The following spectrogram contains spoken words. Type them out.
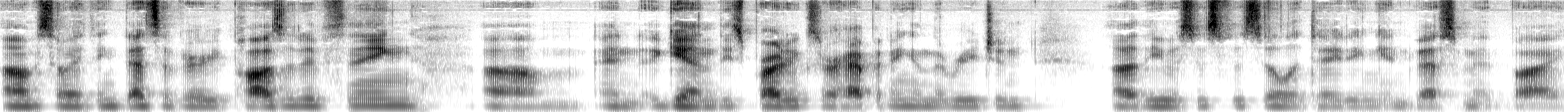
Um, so I think that's a very positive thing. Um, and again, these projects are happening in the region. Uh, the U.S. is facilitating investment by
